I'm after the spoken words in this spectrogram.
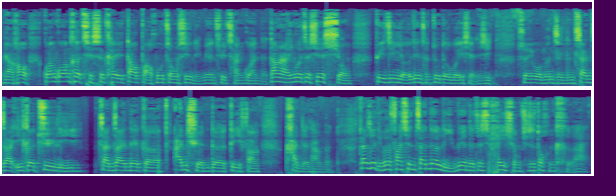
然后观光客其实可以到保护中心里面去参观的。当然，因为这些熊毕竟有一定程度的危险性，所以我们只能站在一个距离，站在那个安全的地方看着它们。但是你会发现在那里面的这些黑熊其实都很可爱，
